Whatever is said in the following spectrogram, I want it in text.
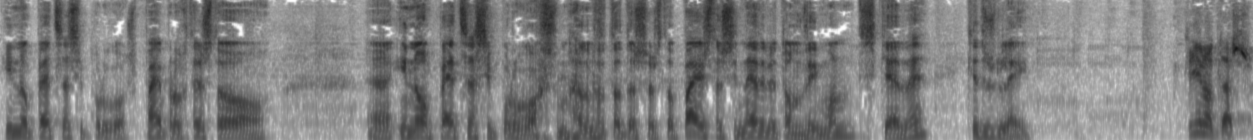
Είναι ο Πέτσας υπουργός. Πάει προχθές στο. Ε, είναι ο Πέτσας υπουργός, μάλλον αυτό το σωστό. Πάει στο συνέδριο των Δήμων της ΚΕΔΕ και τους λέει. Κλείνοντας,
